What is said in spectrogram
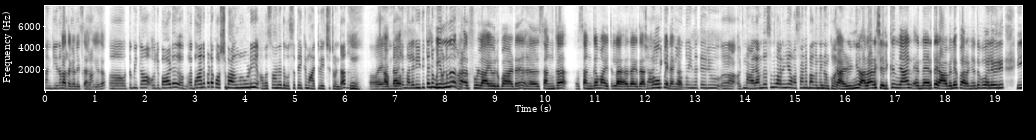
സംഗീതം കഥകളി സംഗീതം. ആ, ഒട്ടുമിക്ക ഒരുപാട് പ്രധാനപ്പെട്ട കുറച്ച് ഭാഗങ്ങൾ കൂടി അവസാന ദിവസത്തേക്ക് മാറ്റിവെച്ചിട്ടുണ്ട് ആ, എന്തായാലും നല്ല രീതിയിൽ തന്നെ ഇന്ന് കളർഫുൾ ആയ ഒരുപാട് സംഘ സംഘമായിട്ടുള്ള അതായത് ഗ്രൂപ്പ് ഇനങ്ങൾ. ഇന്നത്തെ ഒരു ഒരു നാലാം ദിവസം എന്ന് പറഞ്ഞ അവസാന ഭാഗം തന്നെ നമുക്ക്. കഴിഞ്ഞു. അതാണ് ശരിക്കും ഞാൻ നേരത്തെ രാവിലെ പറഞ്ഞതുപോലെ ഒരു ഈ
